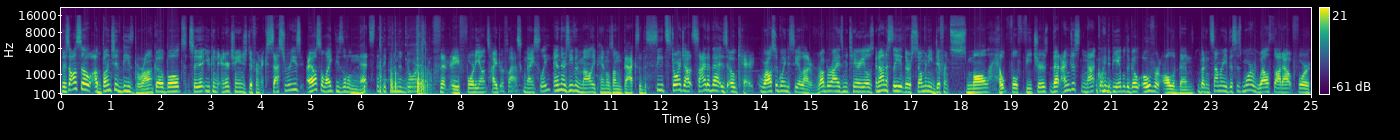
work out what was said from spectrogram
There's also a bunch of these Bronco bolts so that you can interchange different accessories. I also like these little nets that they put in the doors. It'll fit a 40 ounce hydro flask nicely. And there's even MOLLE panels on the backs of the seats. Storage outside of that is okay. We're also going to see a lot of rubberized materials. And honestly, there's so many different small helpful features that I'm just not going to be able to go over all of them. But in summary, this is more well thought out for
